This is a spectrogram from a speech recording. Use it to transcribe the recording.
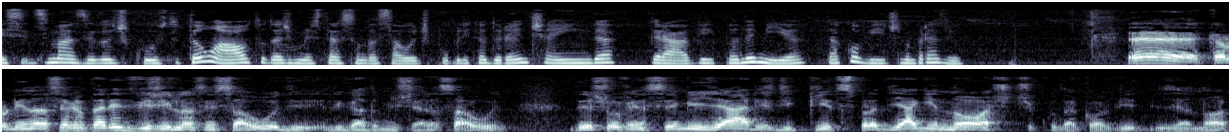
esse desmazelo de custo tão alto da administração da saúde pública durante ainda grave pandemia da Covid no Brasil? É, Carolina, a Secretaria de Vigilância em Saúde, ligada ao Ministério da Saúde, deixou vencer milhares de kits para diagnóstico da Covid-19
